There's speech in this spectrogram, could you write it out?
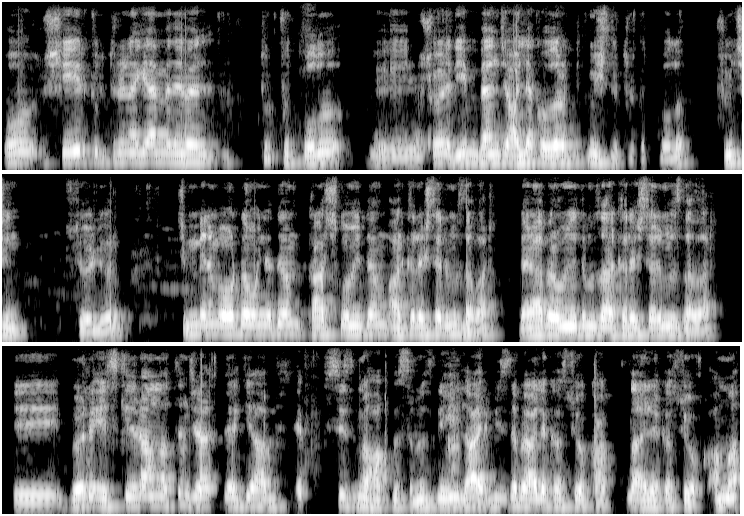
o şehir kültürüne gelmeden evvel Türk futbolu e, şöyle diyeyim bence ahlak olarak bitmiştir Türk futbolu. Şu için söylüyorum. Şimdi benim orada oynadığım, karşılıklı oynadığım arkadaşlarımız da var. Beraber oynadığımız arkadaşlarımız da var. Ee, böyle eskileri anlatınca belki ya hep siz mi haklısınız? Değil. Hayır. Bizde bir alakası yok. Haklı alakası yok. Ama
